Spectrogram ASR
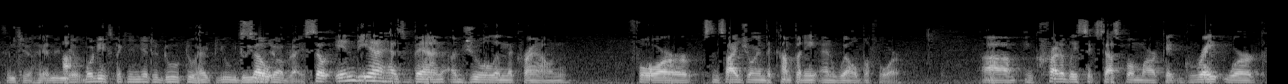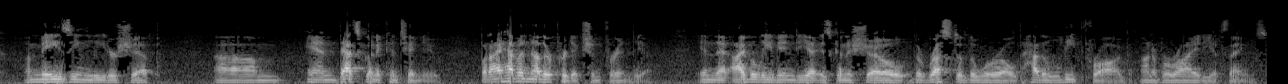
Since you're here in India, what do you expect India to do to help you do so, your job right? So India has been a jewel in the crown for since I joined the company and well before. Um, incredibly successful market, great work, amazing leadership, um, and that's going to continue. But I have another prediction for India, in that I believe India is going to show the rest of the world how to leapfrog on a variety of things.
